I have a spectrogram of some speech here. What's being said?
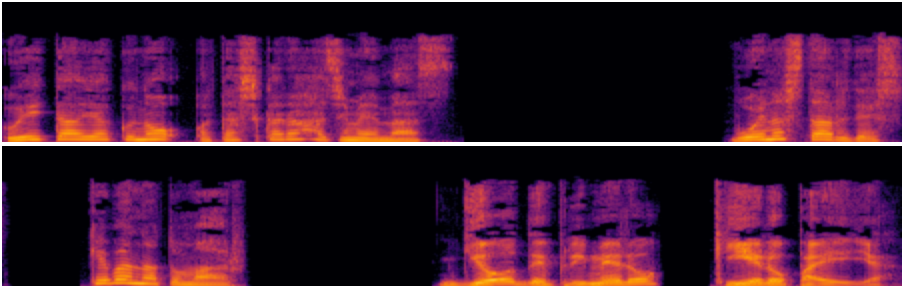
う。ウェイター役の私から始めます。Buenas tardes. ¿Qué van a tomar? Yo de primero quiero paella.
